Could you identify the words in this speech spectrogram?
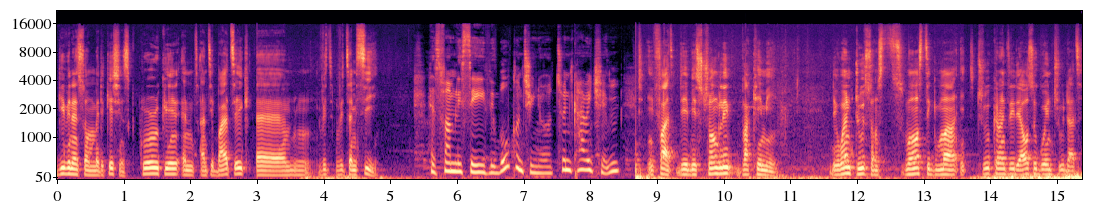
giving us some medications, chloroquine and antibiotic, um, vit vitamin C. His family say they will continue to encourage him. In fact, they've been strongly backing me. They went through some small stigma. Through currently, they're also going through that,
